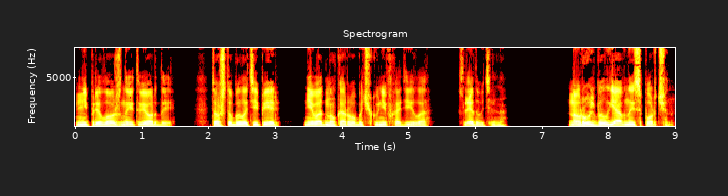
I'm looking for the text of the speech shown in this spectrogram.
непреложные, твердые. То, что было теперь, ни в одну коробочку не входило. Следовательно, но руль был явно испорчен.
